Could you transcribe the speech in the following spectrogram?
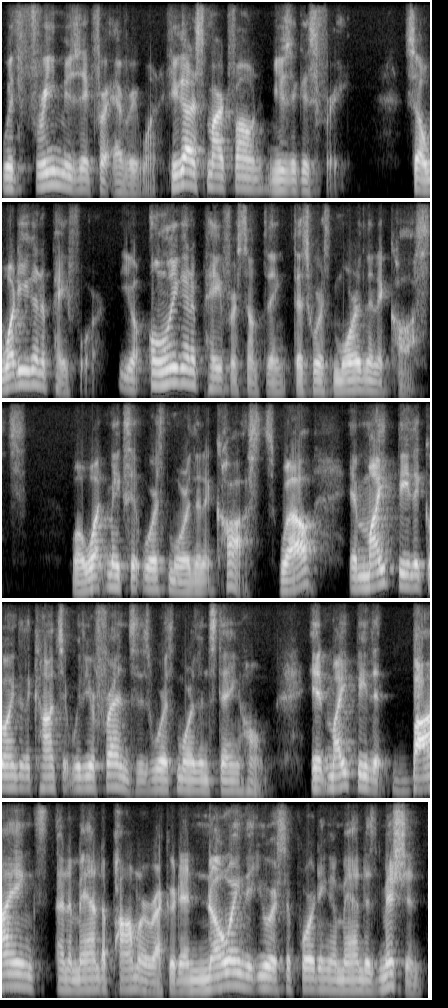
with free music for everyone. If you got a smartphone, music is free. So what are you going to pay for? You're only going to pay for something that's worth more than it costs. Well, what makes it worth more than it costs? Well, it might be that going to the concert with your friends is worth more than staying home. It might be that buying an Amanda Palmer record and knowing that you are supporting Amanda's mission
